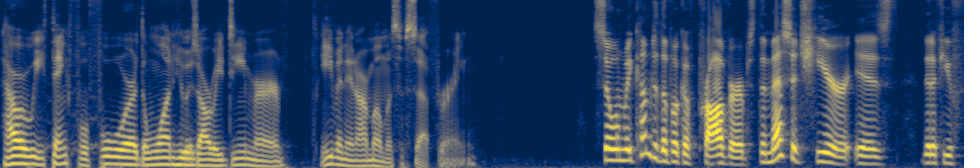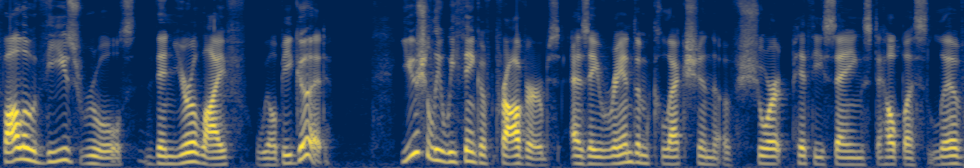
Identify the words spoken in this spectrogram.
how are we thankful for the one who is our Redeemer, even in our moments of suffering? So when we come to the book of Proverbs, the message here is that if you follow these rules, then your life will be good. Usually, we think of Proverbs as a random collection of short, pithy sayings to help us live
